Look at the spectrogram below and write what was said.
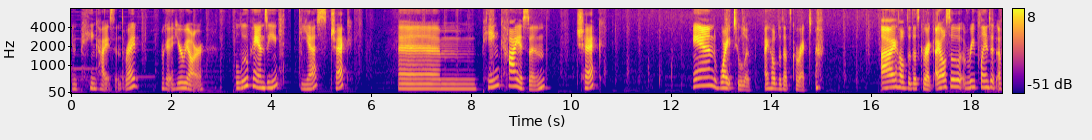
and pink hyacinth, right? Okay, here we are. Blue pansy. Yes, check. Um, pink hyacinth. Check. And white tulip. I hope that that's correct. I hope that that's correct. I also replanted a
